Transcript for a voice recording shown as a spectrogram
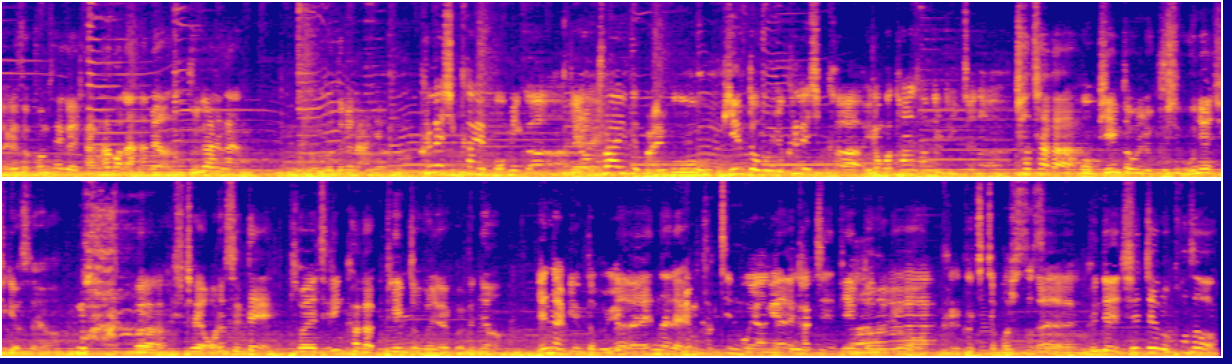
그래서 검색을 잘 하거나 하면 불가능한 정도들은 아니어서 클래식카의 범위가 네. 이런 프라이드 말고 BMW 클래식카 이런 거 타는 사람들도 있잖아. 첫 차가 어. BMW 95년식이었어요. 제 어렸을 때 저의 드림카가 BMW였거든요. 옛날 BMW? 네, 옛날에 이름 각진 모양의 네, 그- 각진 BMW. 아, 그래 그거 진짜 멋있었어. 네, 근데 실제로 커서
